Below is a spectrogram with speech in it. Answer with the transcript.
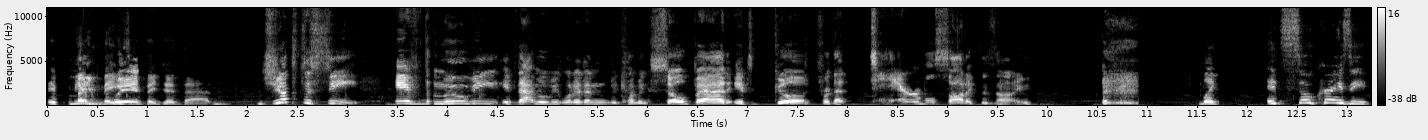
it'd be I amazing wish- if they did that. just to see if the movie, if that movie would have ended up becoming so bad, it's good for that terrible Sonic design. Like, it's so crazy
